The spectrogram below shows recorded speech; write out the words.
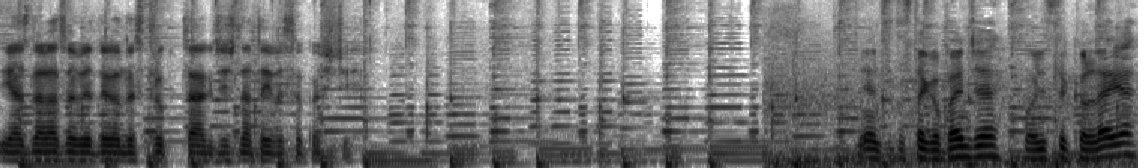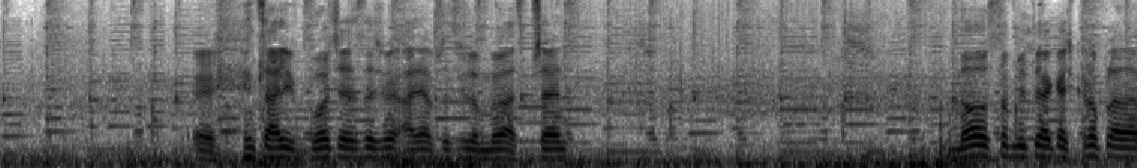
Ja znalazłem jednego destrukta gdzieś na tej wysokości. Nie wiem co to z tego będzie, bo nic tylko leje. Yy, Cali w błocie jesteśmy, Ania przed chwilą myła sprzęt. No stop mi tu jakaś kropla na,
